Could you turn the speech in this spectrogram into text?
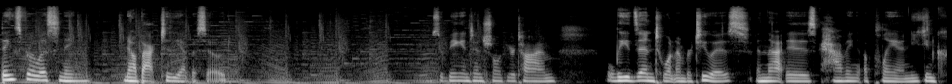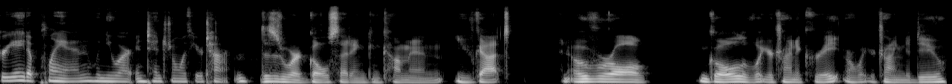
Thanks for listening. Now back to the episode. So, being intentional with your time leads into what number two is, and that is having a plan. You can create a plan when you are intentional with your time. This is where goal setting can come in. You've got an overall goal of what you're trying to create or what you're trying to do.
